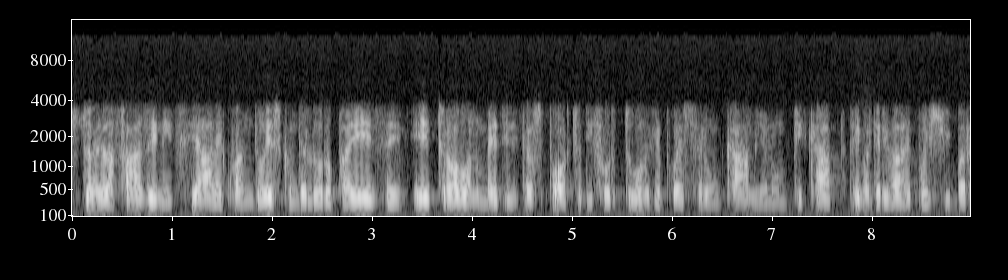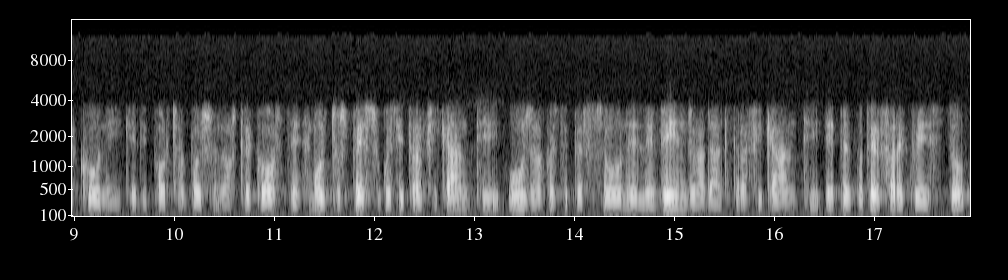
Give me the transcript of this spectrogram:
Soprattutto nella fase iniziale, quando escono dal loro paese e trovano mezzi di trasporto di fortuna, che può essere un camion, un pick-up, prima di arrivare poi sui barconi che li portano poi sulle nostre coste, molto spesso questi trafficanti usano queste persone, le vendono ad altri trafficanti e per poter fare questo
